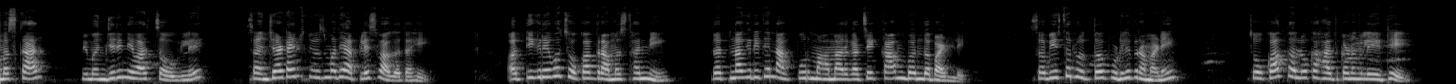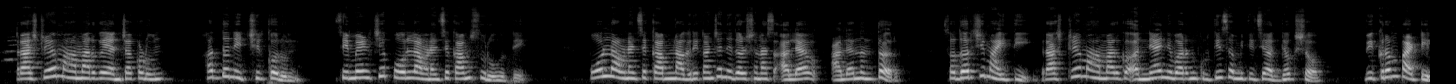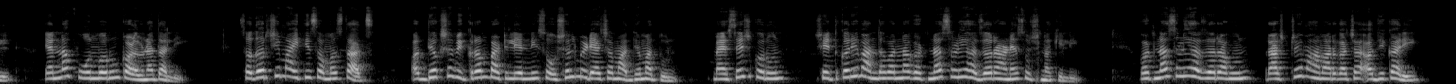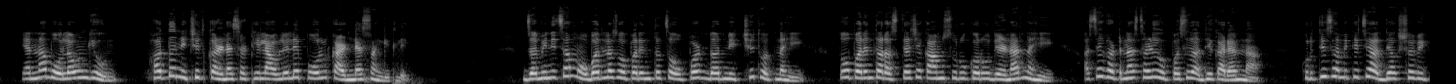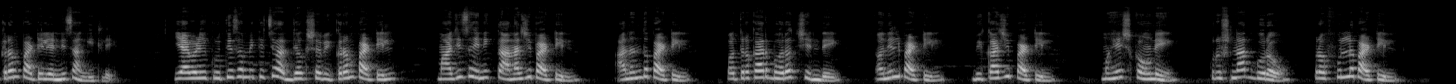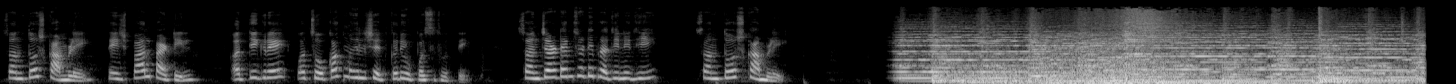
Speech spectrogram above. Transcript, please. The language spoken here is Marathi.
नमस्कार मी मंजिरी निवास चौगले संचार टाइम्स न्यूजमध्ये आपले स्वागत आहे. अतिग्रे व चौका ग्रामस्थांनी रत्नागिरी ते नागपूर महामार्गाचे काम बंद पाडले. सविस्तर वृत्त पुढीलप्रमाणे चौकाक तालुका हातकणंगले येथे राष्ट्रीय महामार्ग यांच्याकडून हद्द निश्चित करून सिमेंटचे पोल लावण्याचे काम सुरू होते. पोल लावण्याचे काम नागरिकांच्या निदर्शनास आल्या आल्यानंतर सदरची माहिती राष्ट्रीय महामार्ग अन्याय निवारण कृती समितीचे अध्यक्ष विक्रम पाटील यांना फोनवरून कळवण्यात आली. सदरची माहिती समजताच अध्यक्ष विक्रम पाटील यांनी सोशल मीडियाच्या माध्यमातून मेसेज करून शेतकरी बांधवांना घटनास्थळी हजर राहण्यास सूचना केली. घटनास्थळी हजर राहून राष्ट्रीय महामार्गाच्या अधिकारी यांना बोलावून घेऊन हद्द निश्चित करण्यासाठी लावलेले पोल काढण्यास सांगितले. जमिनीचा मोबदला जोपर्यंत चौपट दर निश्चित होत नाही तोपर्यंत रस्त्याचे काम सुरू करू देणार नाही असे घटनास्थळी उपस्थित अधिकाऱ्यांना कृती समितीचे अध्यक्ष विक्रम पाटील यांनी सांगितले. यावेळी कृती समितीचे अध्यक्ष विक्रम पाटील माजी सैनिक तानाजी पाटील आनंद पाटील पत्रकार भरत शिंदे अनिल पाटील भिकाजी पाटील महेश कवणे कृष्णात गुरव प्रफुल्ल पाटील संतोष कांबळे तेजपाल पाटील अतिग्रे व चोकाकमधील शेतकरी उपस्थित होते. संचार टाईमसाठी प्रतिनिधी संतोष कांबळे.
